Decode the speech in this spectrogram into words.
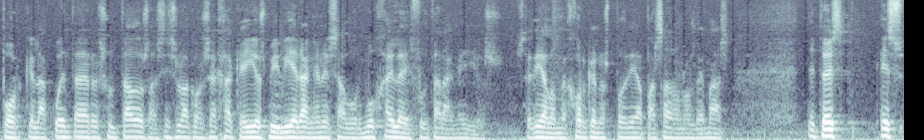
porque la cuenta de resultados así se lo aconseja que ellos vivieran en esa burbuja y la disfrutaran ellos. Sería lo mejor que nos podría pasar a los demás. Entonces, es,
